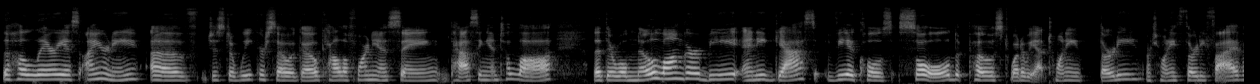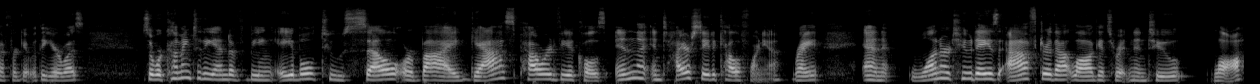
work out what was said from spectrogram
The hilarious irony of just a week or so ago, California saying, passing into law, that there will no longer be any gas vehicles sold post, what are we at, 2030 or 2035? I forget what the year was so we're coming to the end of being able to sell or buy gas powered vehicles in the entire state of California, right? And one or two days after that law gets written into law,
